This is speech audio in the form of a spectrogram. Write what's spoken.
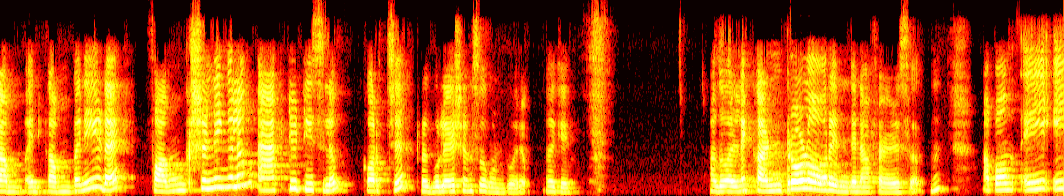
കമ്പനി കമ്പനിയുടെ ഫങ്ഷനിങ്ങിലും ആക്ടിവിറ്റീസിലും കുറച്ച് റെഗുലേഷൻസ് കൊണ്ടുവരും. ഓക്കെ അതുപോലെ തന്നെ കൺട്രോൾ ഓവർ ഇന്ത്യൻ അഫയേഴ്സ് അപ്പം ഈ ഈ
